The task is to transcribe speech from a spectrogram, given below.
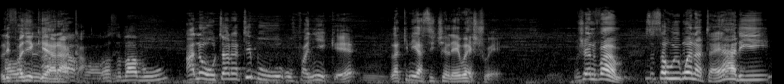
Lifanyike haraka. kwa sababu ano utaratibu ufanyike lakini asicheleweshwe ushanifahamu sasa huyu bwana tayari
